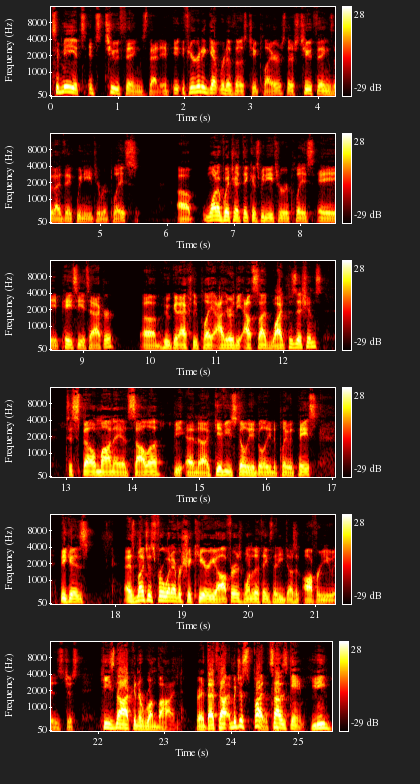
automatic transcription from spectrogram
to me it's it's two things that if if you're going to get rid of those two players, there's two things that I think we need to replace. Uh, one of which I think is we need to replace a pacey attacker um, who can actually play either the outside wide positions to spell Mane and Salah be, and uh, give you still the ability to play with pace because as much as for whatever Shaqiri offers, one of the things that he doesn't offer you is just he's not going to run behind, right? That's not, but just fine. It's not his game. You need,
